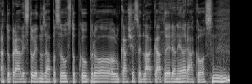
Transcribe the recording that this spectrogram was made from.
a to právě s tou jednozápasovou stopkou pro Lukáše Sedláka, a to je Daniel Rákos. Mm-hmm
